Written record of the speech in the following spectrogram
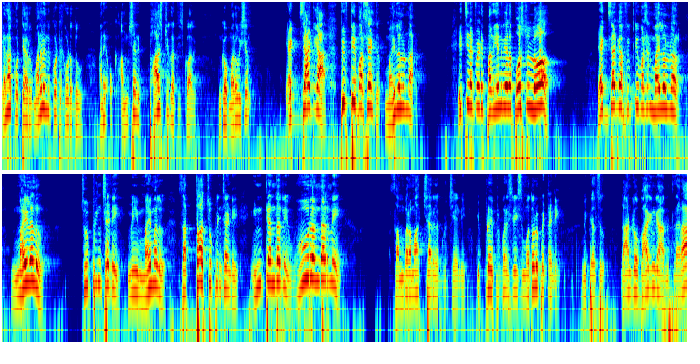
ఎలా కొట్టారు? మనం ఎందుకు కొట్టకూడదు? అనే ఒక అంశాన్ని పాజిటివ్గా తీసుకోవాలి. ఇంకో మరో విషయం ఎగ్జాక్ట్గా ఫిఫ్టీ పర్సెంట్ మహిళలు ఉన్నారు ఇచ్చినటువంటి పదిహేను వేల పోస్టుల్లో ఎగ్జాక్ట్గా ఫిఫ్టీ పర్సెంట్ మహిళలు ఉన్నారు మహిళలు చూపించండి మీ మహిమలు సత్తా చూపించండి. ఇంటి అందరినీ ఊరందరినీ సంభ్రమాచార్యులకు గురి చేయండి. ఇప్పుడే ప్రిపరేషన్ చేసి మొదలు పెట్టండి. మీకు తెలుసు దాంట్లో భాగంగా మిత్రులారా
